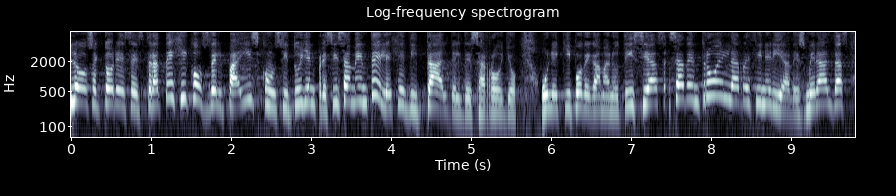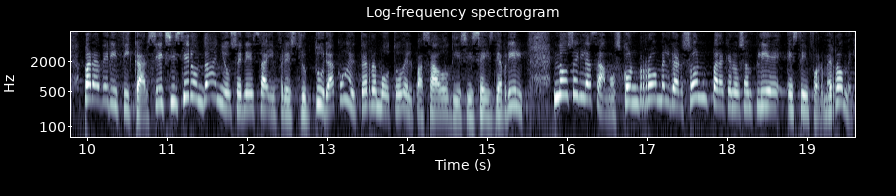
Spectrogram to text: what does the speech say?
Los sectores estratégicos del país constituyen precisamente el eje vital del desarrollo. Un equipo de Gama Noticias se adentró en la refinería de Esmeraldas para verificar si existieron daños en esa infraestructura con el terremoto del pasado 16 de abril. Nos enlazamos con Rommel Garzón para que nos amplíe este informe. Rommel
